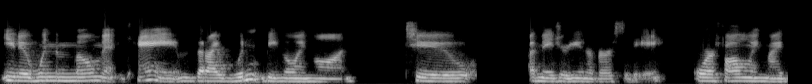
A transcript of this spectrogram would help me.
you know, when the moment came that I wouldn't be going on to a major university or following my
